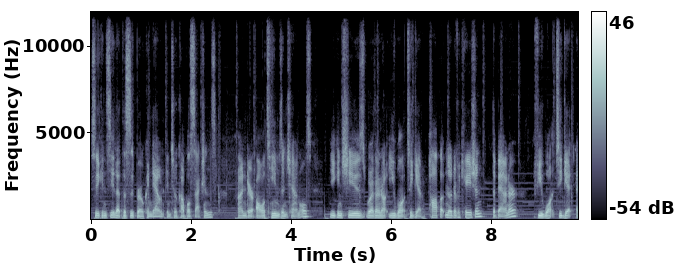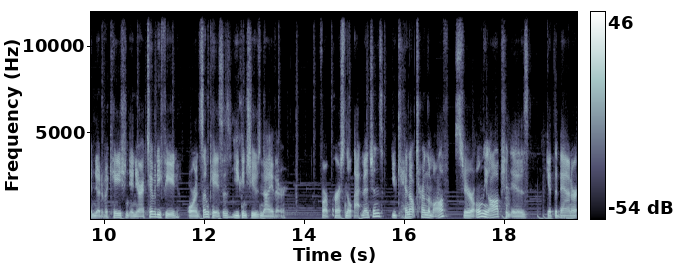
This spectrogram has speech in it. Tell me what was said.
So you can see that this is broken down into a couple sections. Under all teams and channels, you can choose whether or not you want to get a pop-up notification, the banner, if you want to get a notification in your activity feed, or in some cases, you can choose neither. For personal app mentions, you cannot turn them off, so your only option is get the banner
